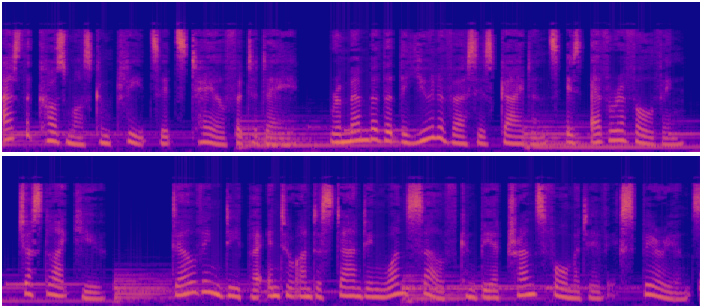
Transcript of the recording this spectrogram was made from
As the cosmos completes its tale for today, remember that the universe's guidance is ever evolving, just like you. Delving deeper into understanding oneself can be a transformative experience.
